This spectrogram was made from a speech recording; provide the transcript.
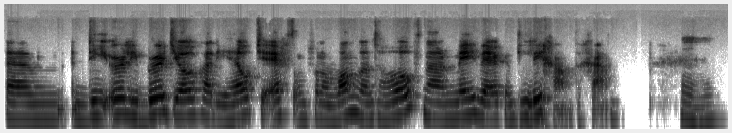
um, die early bird yoga, die helpt je echt om van een wandelend hoofd naar een meewerkend lichaam te gaan. Mm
